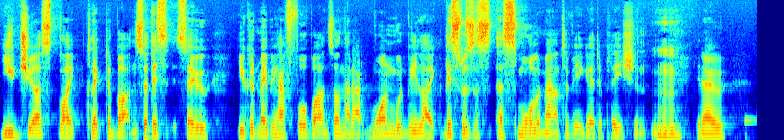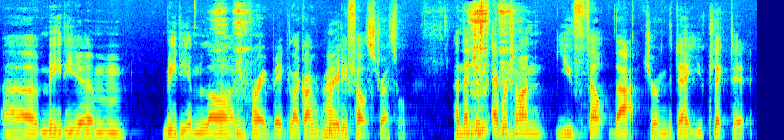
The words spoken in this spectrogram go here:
you just like clicked a button. So this, so you could maybe have four buttons on that app. One would be like this was a small amount of ego depletion. You know, uh, medium, medium, large, very big. Like I really felt stressful, and then just every time you felt that during the day, you clicked it.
